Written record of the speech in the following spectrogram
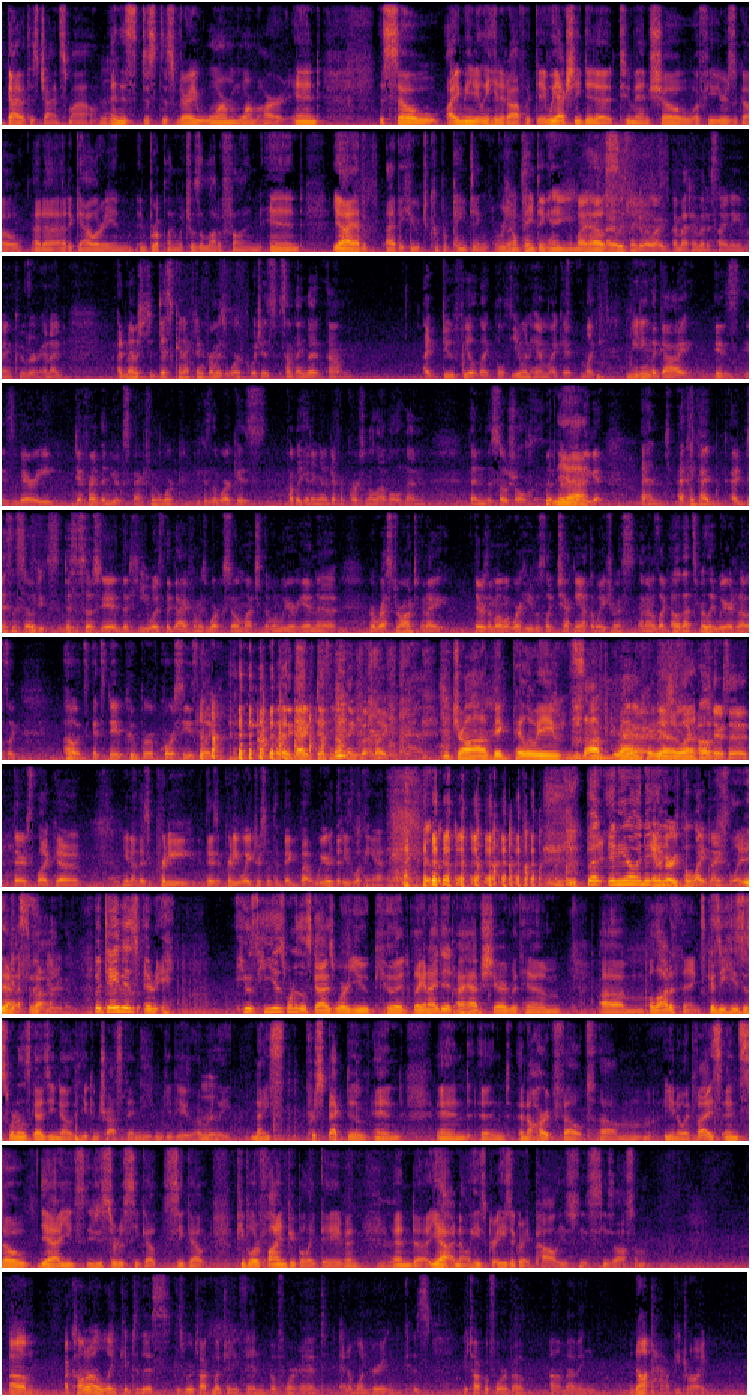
guy with this giant smile mm-hmm. and this just this very warm, warm heart. And so I immediately hit it off with Dave. We actually did a two man show a few years ago at a at a gallery in, in Brooklyn, which was a lot of fun. And yeah, I have a I have a huge Cooper painting, original Nice. painting hanging in my house. I always think about I, I met him at a signing in Vancouver, and I'd I'd managed to disconnect him from his work, which is something that um, I do feel like both you and him like it like meeting the guy is is very different than you expect from the work because the work is probably hitting on a different personal level than than the social Yeah. you get. And I think I I disassociated, disassociated that he was the guy from his work so much that when we were in a, a restaurant and I there was a moment where he was like checking out the waitress and I was like, oh, that's really weird. And I was like, oh, it's it's Dave Cooper. Of course, he's like like the guy does nothing but like Draw a big pillowy, soft yeah. round. And Yeah, it's like oh, there's a there's like a you know there's a pretty there's a pretty waitress with a big butt. Weird that he's looking at her but and you know, and, in a very polite, nice way. Yes, Not well. creepy or anything. But Dave is, and he was, he is one of those guys where you could, like, and I did, I have shared with him um, a lot of things because he's just one of those guys you know that you can trust, and he can give you a Mm. really nice perspective and and and and a heartfelt, um, you know, advice. And so, yeah, you you just sort of seek out seek out people or find people like Dave, and Mm-hmm. and uh, yeah, no, he's great. He's a great pal. He's he's he's awesome. Um, I kind of want to link into this because we were talking about Jenny Finn beforehand, and I'm wondering because you talked before about um, having not happy drawing,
